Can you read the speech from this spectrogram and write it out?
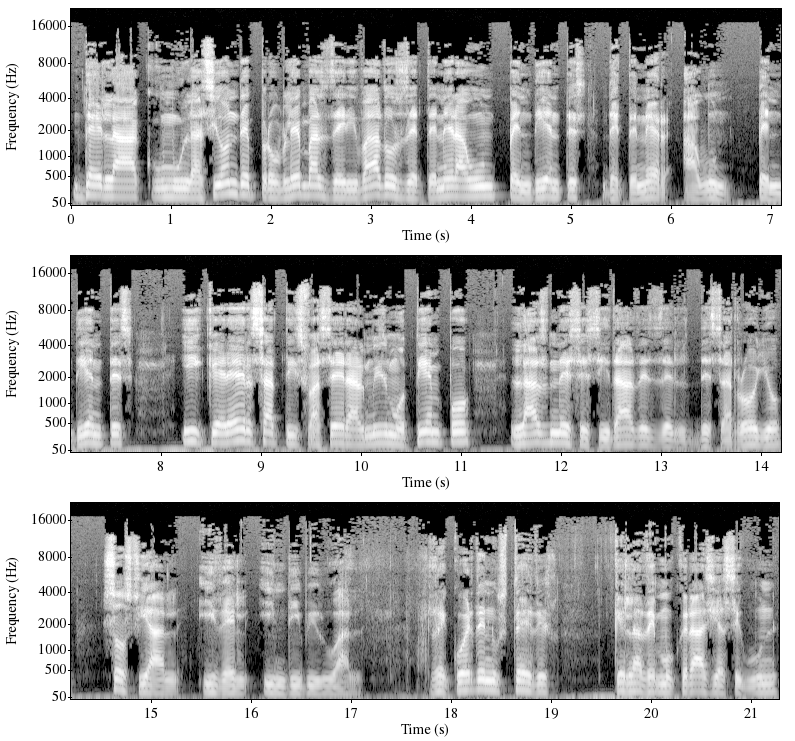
de la acumulación de problemas derivados de tener aún pendientes, de tener aún pendientes y querer satisfacer al mismo tiempo las necesidades del desarrollo social y del individual. Recuerden ustedes que la democracia, según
